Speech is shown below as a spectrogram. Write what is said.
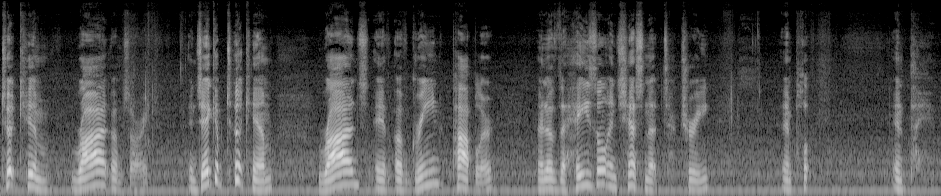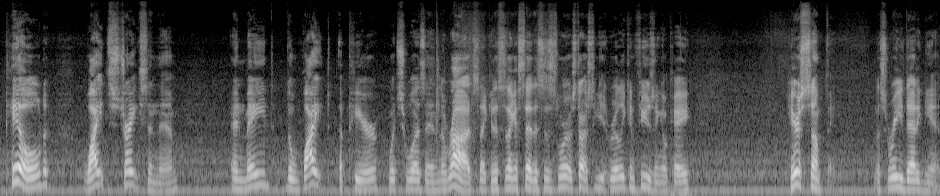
took him rod. I'm sorry. And Jacob took him rods of, green poplar and of the hazel and chestnut tree and pl- and Hilled white streaks in them and made the white appear which was in the rods. Like this is like I said, this is where it starts to get really confusing, okay? Here's something. Let's read that again.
